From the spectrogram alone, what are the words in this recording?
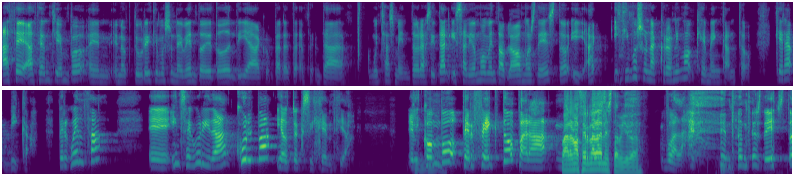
Hace, hace un tiempo, en, en, octubre, hicimos un evento de todo el día para muchas mentoras y tal, y salió un momento, hablábamos de esto, y hicimos un acrónimo que me encantó, que era VICA. Vergüenza, eh, inseguridad, culpa y autoexigencia. El combo perfecto para... Para no hacer nada en esta vida. Voilà. Entonces de esto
